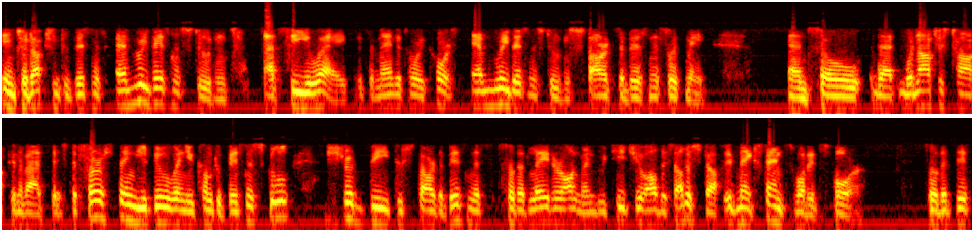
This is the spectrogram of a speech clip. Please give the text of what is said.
introduction to business, every business student at CUA, it's a mandatory course, every business student starts a business with me. And so that we're not just talking about this. The first thing you do when you come to business school should be to start a business so that later on when we teach you all this other stuff, it makes sense what it's for. So that this,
